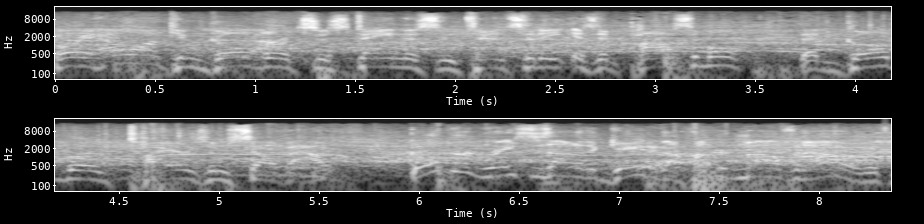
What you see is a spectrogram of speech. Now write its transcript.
Corey, how long can Goldberg sustain this intensity? Is it possible that Goldberg tires himself out? Goldberg races out of the gate at 100 miles an hour with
